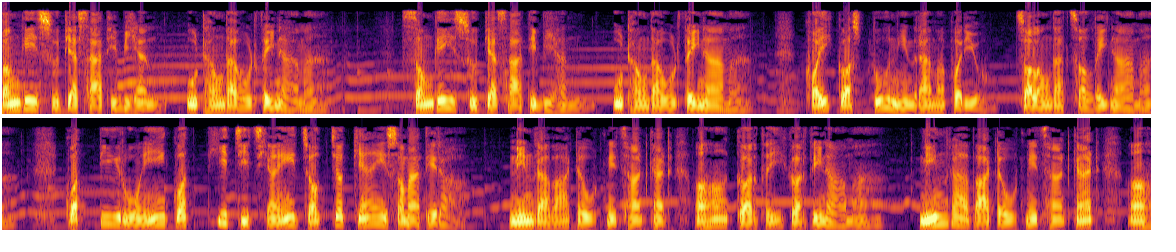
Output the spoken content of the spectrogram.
सँगै सुत्या साथी बिहान उठाउँदा उठ्दैन आमा। सँगै सुत्या साथी बिहान उठाउँदा उठ्दैन आमा। खै कस्तो निन्द्रामा पर्यो चलाउँदा चल्दैन आमा। कति रोएँ कति चिच्याएँ जगजग्याएँ समातेर। निन्द्राबाट उठ्ने छाँटकाँट अह गर्दै गर्दैन आमा। निन्द्राबाट उठ्ने छाँटकाँट अह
